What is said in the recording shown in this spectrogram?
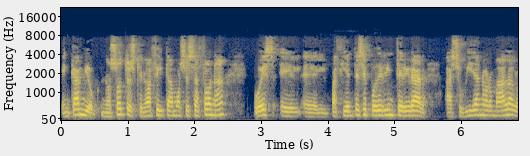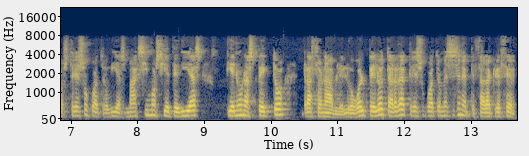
En cambio, nosotros que no afeitamos esa zona, pues el, paciente se puede reintegrar a su vida normal a los tres o cuatro días, máximo siete días, tiene un aspecto razonable. Luego el pelo tarda tres o cuatro meses en empezar a crecer,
